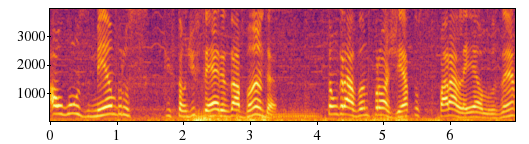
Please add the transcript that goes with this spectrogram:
alguns membros que estão de férias da banda estão gravando projetos paralelos, né?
